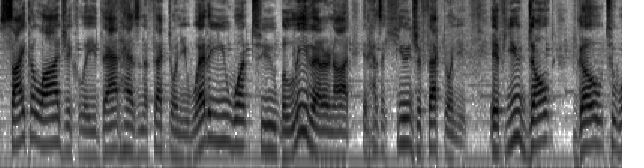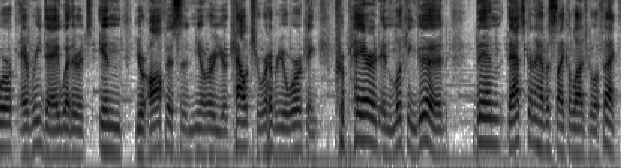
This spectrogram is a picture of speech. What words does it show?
Psychologically that has an effect on you. Whether you want to believe that or not it has a huge effect on you. If you don't go to work every day whether it's in your office and or your couch or wherever you're working prepared and looking good then that's going to have a psychological effect.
